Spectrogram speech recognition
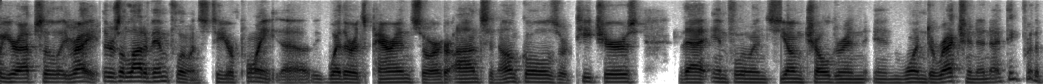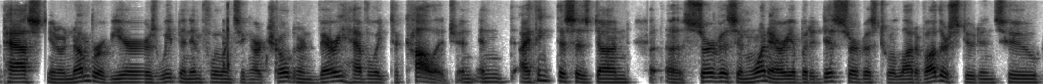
you're absolutely right. There's a lot of influence to your point, uh, whether it's parents or aunts and uncles or teachers. that influence young children in one direction and i think for the past you know number of years we've been influencing our children very heavily to college and and i think this has done a service in one area but a disservice to a lot of other students who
